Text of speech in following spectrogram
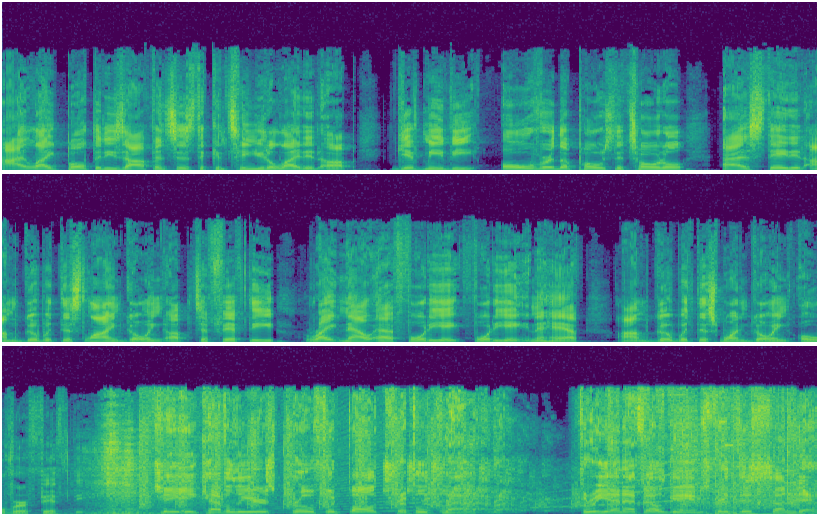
I like both of these offenses to continue to light it up. Give me the over the posted total. As stated, I'm good with this line going up to 50. Right now at 48, 48 and a half. I'm good with this one going over 50. J.A. Cavaliers Pro Football Triple Crown. Three NFL games for this Sunday.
